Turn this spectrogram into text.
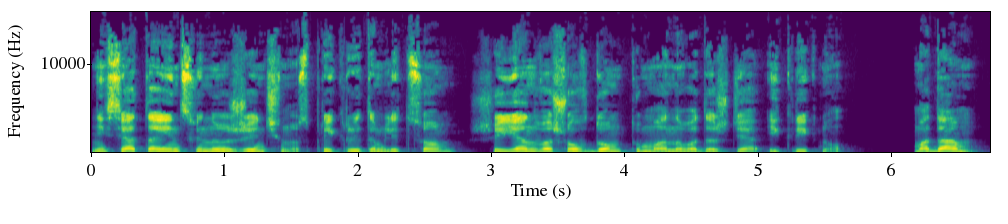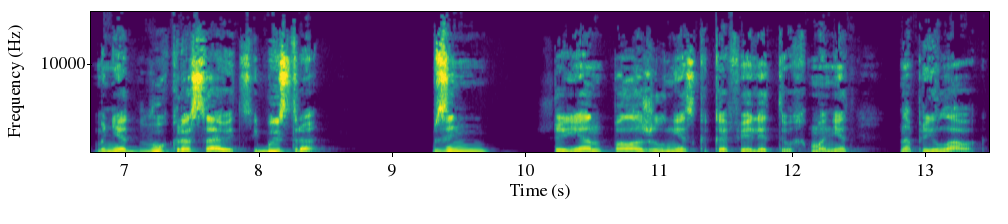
Неся таинственную женщину с прикрытым лицом, Шиян вошел в дом туманного дождя и крикнул. «Мадам, мне двух красавиц, и быстро!» «Бзынь!» Шиян положил несколько фиолетовых монет на прилавок.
